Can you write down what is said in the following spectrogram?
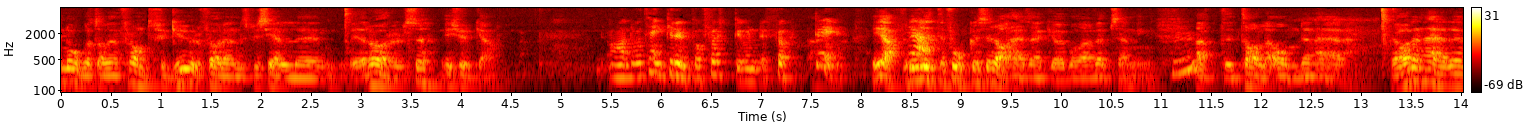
något av en frontfigur för en speciell eh, rörelse i kyrkan. Ja, då tänker du på 40 under 40. Ja, för det är lite fokus idag här tänker jag i vår webbsändning. Mm. Att eh, tala om den här, ja den här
